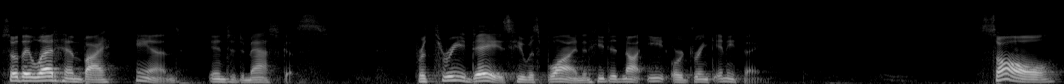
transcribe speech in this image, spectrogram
So they led him by hand into Damascus. For three days he was blind, and he did not eat or drink anything. Saul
